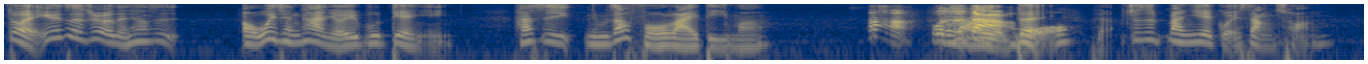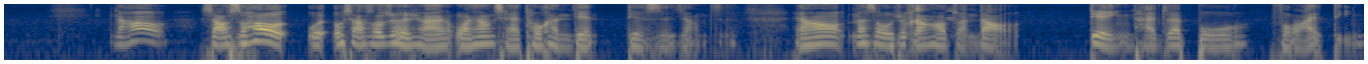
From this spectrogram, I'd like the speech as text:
对，因为这个就有点像是哦，我以前看有一部电影，它是你们知道佛莱迪吗？啊，我知嗯道，对就是半夜鬼上床。然后小时候，我我小时候就很喜欢晚上起来偷看电电视这样子。然后那时候我就刚好转到电影台在播弗莱迪，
